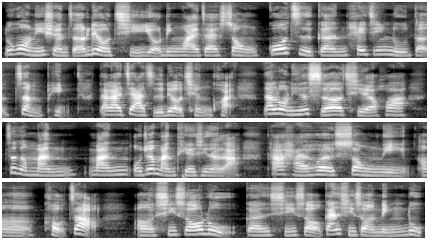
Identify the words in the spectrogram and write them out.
如果你选择六期，有另外再送锅子跟黑金炉的赠品，大概价值六千块。那如果你是十二期的话，这个蛮蛮，我觉得蛮贴心的啦，它还会送你呃口罩。呃，洗手乳跟洗手干洗手凝露，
